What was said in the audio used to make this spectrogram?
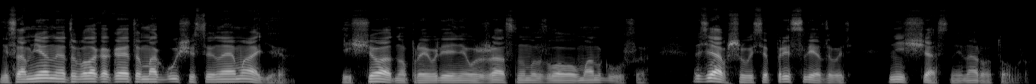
Несомненно, это была какая-то могущественная магия, еще одно проявление ужасного злого мангуса, взявшегося преследовать несчастный народ обров.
